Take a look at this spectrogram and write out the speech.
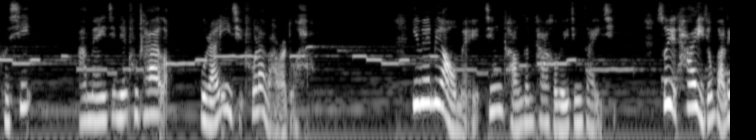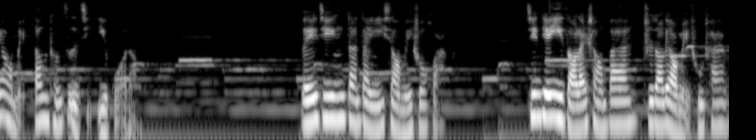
可惜阿梅今天出差了，不然一起出来玩玩多好。因为廖美经常跟他和维京在一起，所以他已经把廖美当成自己一国的。维京淡淡一笑，没说话。今天一早来上班，知道廖美出差了，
